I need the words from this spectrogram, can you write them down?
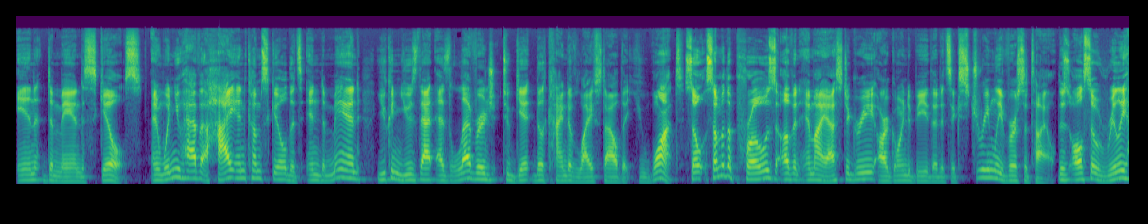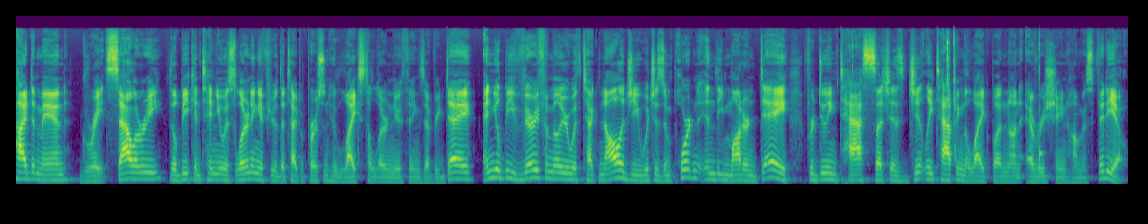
in demand skills. And when you have a high income skill that's in demand, you can use that as leverage to get the kind of lifestyle that you want. So some of the pros of an MIS degree are going to be that it's extremely versatile. There's also really high demand, great salary. There'll be continuous learning if you're the type of person who likes to learn new things every day. And you'll be very familiar with technology, which is important in the modern day for doing tasks such as gently tapping the like button on every Shane Hummus video.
